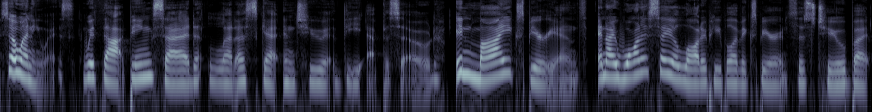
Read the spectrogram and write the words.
So anyways, with that being said, let us get into the episode. In my experience, and I want to say a lot of people have experienced this too, but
